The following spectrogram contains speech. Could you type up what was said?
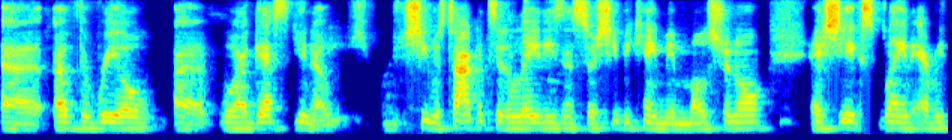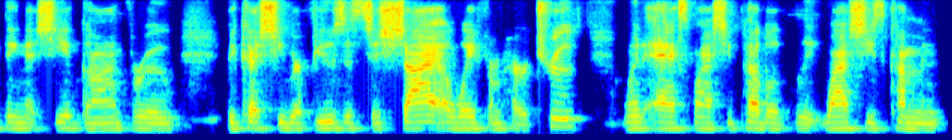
uh, of the real, uh, well, I guess, you know, she was talking to the ladies. And so she became emotional and she explained everything that she had gone through because she refuses to shy away from her truth when asked why she publicly, why she's coming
